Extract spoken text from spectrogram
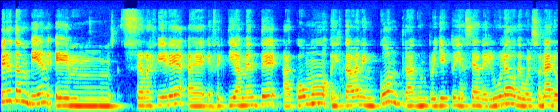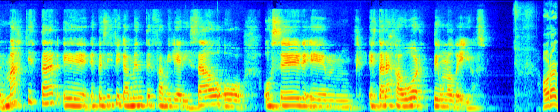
pero también em, se refiere eh, efectivamente a cómo estaban en contra de un proyecto ya sea de Lula o de Bolsonaro, más que estar eh, específicamente familiarizado o, o ser, em, estar a favor de uno de ellos. Ahora,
